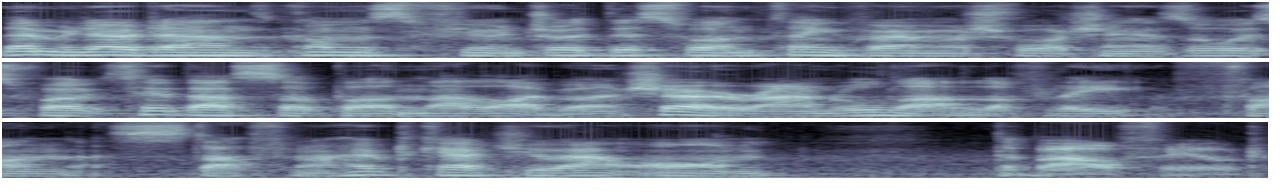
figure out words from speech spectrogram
Let me know down in the comments if you enjoyed this one. Thank you very much for watching as always folks. Hit that sub button, that like button, share it around, all that lovely fun stuff. And I hope to catch you out on the battlefield.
